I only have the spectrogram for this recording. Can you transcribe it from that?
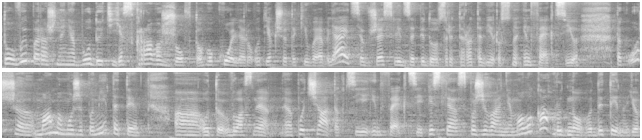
то випорожнення будуть яскраво жовтого кольору. От якщо такі виявляється, вже слід запідозрити ротавірусну інфекцію. Також е, мама може помітити, от власне е, початок цієї інфекції після споживання молока грудного дитиною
